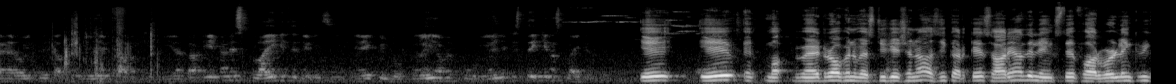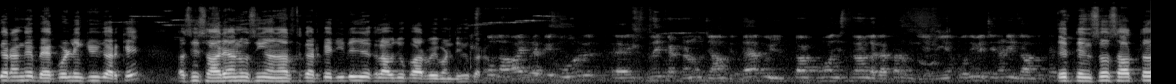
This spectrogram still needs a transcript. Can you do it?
ਹੈਰੋਇਨ ਦੀ ਤੱਤ ਜਿਹੜੇ ਬਰਾਮਦ ਕੀਤੀ ਆ ਤਾਂ ਇਹਨਾਂ ਨੇ ਸਪਲਾਈ ਕਿੱਥੇ ਦੇਣੀ ਸੀ? ਇਹ ਕੋਈ ਲੋਕਲ ਜਾਂ ਫਿਰ ਪੂਰੀਆਂ ਜਾਂ ਕਿਸ ਤਰੀਕੇ ਨਾਲ ਸਪਲਾਈ ਕਰਦੇ ਇਹ ਇਹ ਮੈਟਰ ਆਫ ਇਨਵੈਸਟੀਗੇਸ਼ਨ ਆ। ਅਸੀਂ ਕਰਕੇ ਸਾਰਿਆਂ ਦੇ ਲਿੰਕਸ ਤੇ ਫਾਰਵਰਡ ਲਿੰਕ ਵੀ ਕਰਾਂਗੇ ਬੈਕਵਰਡ ਲਿੰਕ ਵੀ ਕਰਕੇ ਅਸੀਂ ਸਾਰਿਆਂ ਨੂੰ ਅਸੀਂ ਅਨਰਥ ਕਰਕੇ ਜਿਹਦੇ ਦੇ ਖਿਲਾਫ ਜੋ ਕਾਰਵਾਈ ਬਣਦੀ ਹੋਈ ਇਸ ਤੋਂ ਕਰਾਂਗੇ। ਇਲਾਵਾ ਇਹਨਾਂ ਕੋਈ ਹੋਰ ਇਸ ਤਰ੍ਹਾਂ ਦੀ ਘਟਨਾ ਨੂੰ ਅੰਜਾਮ ਦਿੱਤਾ ਹੈ ਕੋਈ ਲੁੱਟਾਂ ਖੋਹਾਂ ਜਿਸ ਤਰ੍ਹਾਂ ਲਗਾਤਾਰ ਹੁੰਦੀਆਂ ਪਈਆਂ ਉਹਦੇ ਵਿੱਚ ਇਹਨਾਂ ਨੇ ਅੰਜਾਮ ਦਿੱਤਾ? ਇਹ 307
